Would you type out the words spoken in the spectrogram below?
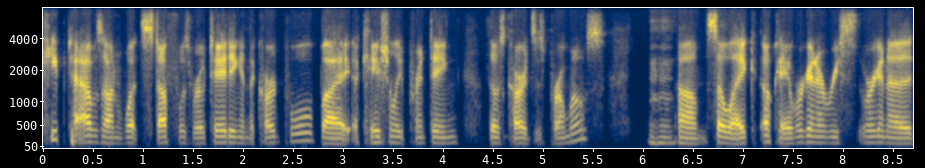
keep tabs on what stuff was rotating in the card pool by occasionally printing those cards as promos. hmm Um, so like, okay, we're gonna re- we're gonna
